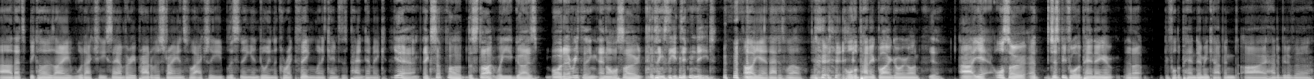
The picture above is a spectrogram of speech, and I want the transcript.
uh, that's because I would actually say I'm very proud of Australians for actually listening and doing the correct thing when it came to this pandemic. Yeah, except for the start where you guys bought everything and also the things that you didn't need. oh yeah, that as well. Yeah, all the panic buying going on. Yeah. Uh, yeah. Also, uh, just before the pandemic, uh, before the pandemic happened, I had a bit of a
